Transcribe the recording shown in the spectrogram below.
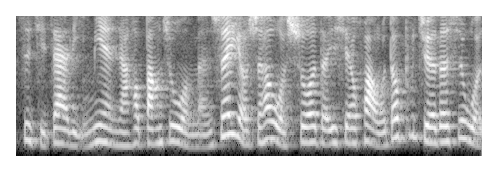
自己在里面，然后帮助我们。所以有时候我说的一些话，我都不觉得是我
